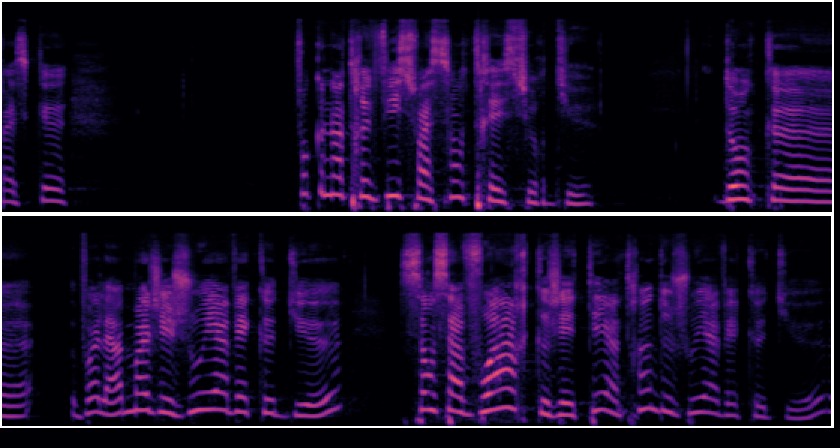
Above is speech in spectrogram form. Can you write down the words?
parce que faut que notre vie soit centrée sur Dieu. Donc, euh, voilà, moi, j'ai joué avec Dieu sans savoir que j'étais en train de jouer avec Dieu.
